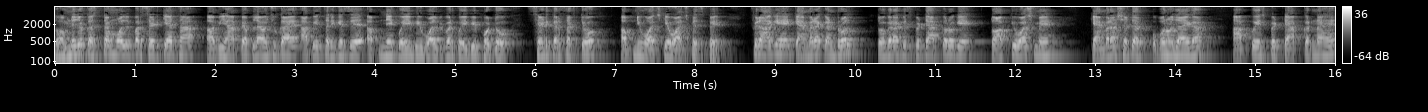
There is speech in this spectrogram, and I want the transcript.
तो हमने जो कस्टम वॉलपेपर सेट किया था, अब यहाँ पे अप्लाई हो चुका है। आप इस तरीके से अपने कोई भी वॉलपेपर कोई भी फ़ोटो सेट कर सकते हो अपनी वॉच के वॉच फेस पे। फिर आगे है कैमरा कंट्रोल तो अगर आप इस पर टैप करोगे तो आपकी वॉच में कैमरा शटर ओपन हो जाएगा। आपको इस पर टैप करना है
